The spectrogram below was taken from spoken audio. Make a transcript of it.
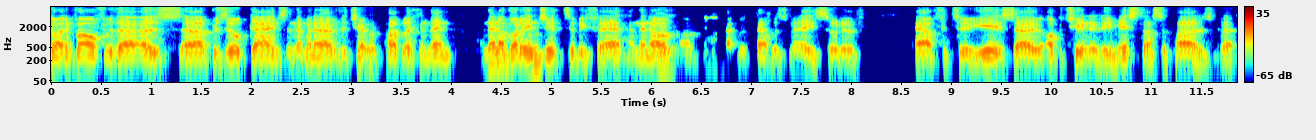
got involved with those uh, Brazil games, and then went over to the Czech Republic, and then and then I got injured. To be fair, and then I, I that, was, that was me sort of out for two years. So opportunity missed, I suppose. But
